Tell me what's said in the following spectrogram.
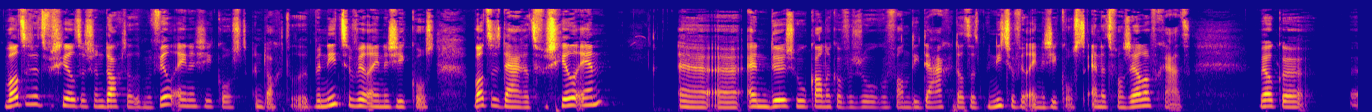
wat is het verschil tussen een dag dat het me veel energie kost, een dag dat het me niet zoveel energie kost. Wat is daar het verschil in? Uh, uh, en dus hoe kan ik ervoor zorgen van die dagen dat het me niet zoveel energie kost en het vanzelf gaat? Welke, uh,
